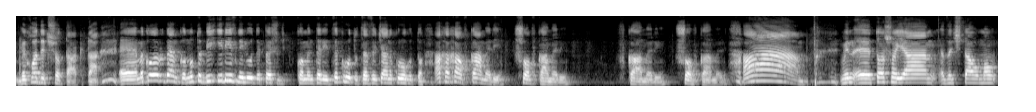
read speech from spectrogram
виходить, що так. так. Е, Микола Руденко, ну тобі і різні люди пишуть коментарі. Це круто, це звичайно круто. Ахаха, в камері. Що в камері? В камері. Що в камері? А, він е, то, що я зачитав, мов,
